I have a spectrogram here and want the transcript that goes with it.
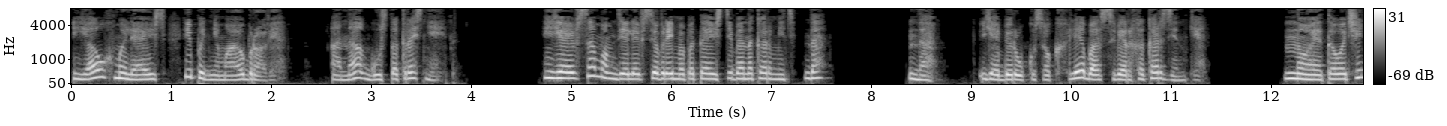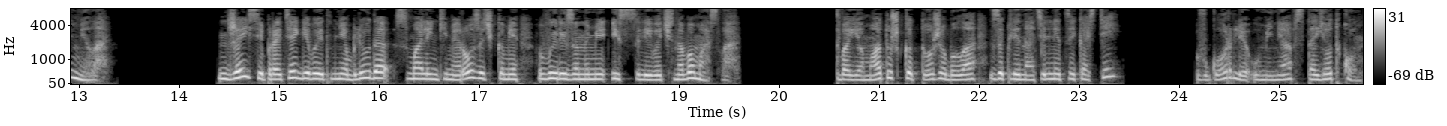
Я ухмыляюсь и поднимаю брови. Она густо краснеет. «Я и в самом деле все время пытаюсь тебя накормить, да?» «Да». Я беру кусок хлеба сверху корзинки. Но это очень мило. Джейси протягивает мне блюдо с маленькими розочками, вырезанными из сливочного масла. Твоя матушка тоже была заклинательницей костей? В горле у меня встает ком.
